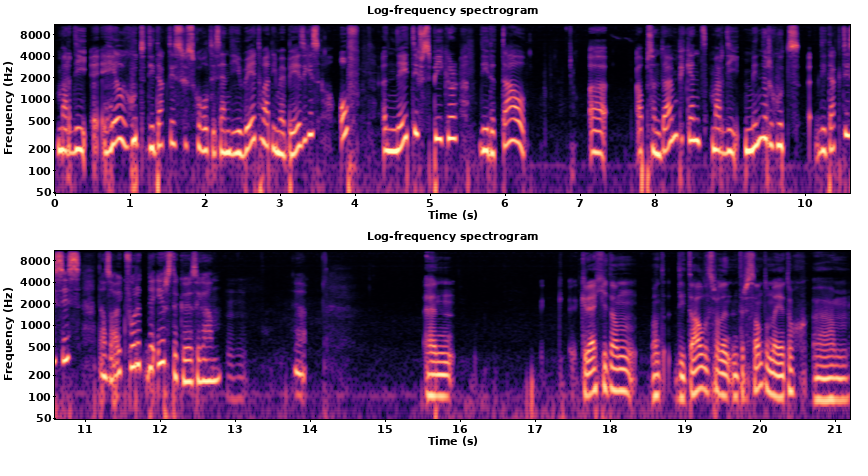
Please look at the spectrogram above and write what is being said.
maar die heel goed didactisch geschoold is en die weet waar hij mee bezig is, of een native speaker die de taal op zijn duimpje kent, maar die minder goed didactisch is, dan zou ik voor de eerste keuze gaan. Mm -hmm. En krijg je dan, want die taal is wel interessant, omdat je toch, um,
